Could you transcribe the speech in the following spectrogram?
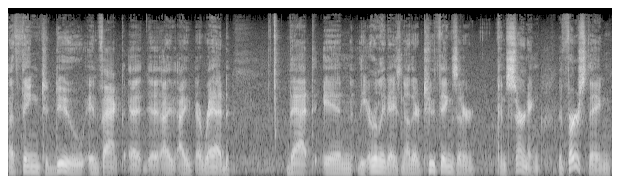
a thing to do. In fact, uh, I, I read that in the early days, now there are two things that are concerning. The first thing,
